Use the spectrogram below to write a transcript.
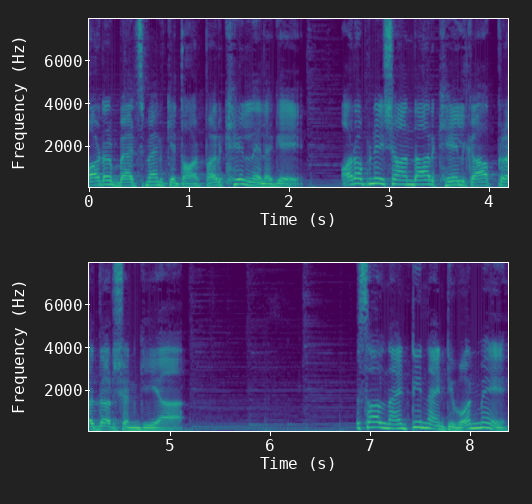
ऑर्डर बैट्समैन के तौर पर खेलने लगे और अपने शानदार खेल का प्रदर्शन किया। साल 1991 में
